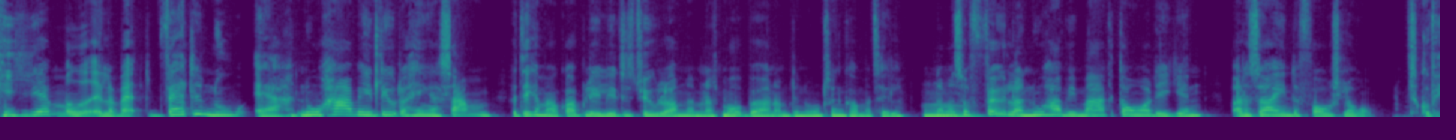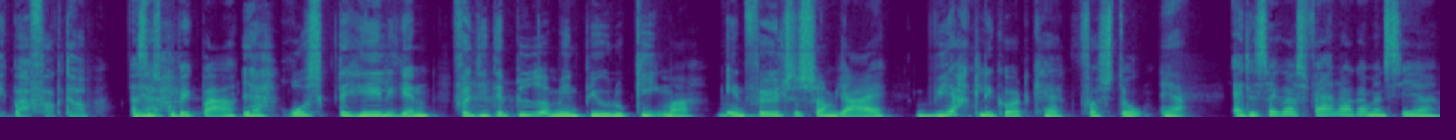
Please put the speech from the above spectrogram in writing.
i hjemmet, eller hvad, hvad det nu er. Nu har vi et liv, der hænger sammen, og det kan man jo godt blive lidt i tvivl om, når man har små børn, om det nogensinde kommer til. Mm. Når man så føler, at nu har vi magt over det igen, og der så er en, der foreslår, skulle vi ikke bare fuck det op? Altså, Ja. skulle vi ikke bare Ja. ruske det hele igen? Fordi det byder min biologi mig. En følelse, som jeg virkelig godt kan forstå. Ja. Er det så ikke også fair nok, at man siger,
